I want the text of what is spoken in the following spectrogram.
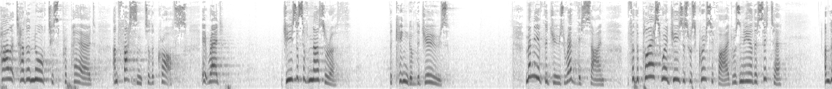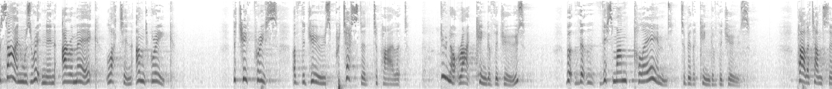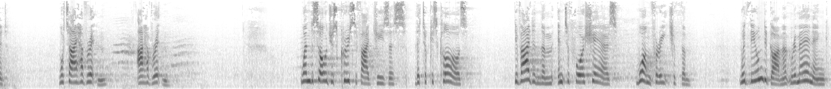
Pilate had a notice prepared and fastened to the cross. It read, Jesus of Nazareth, the King of the Jews. Many of the Jews read this sign, for the place where Jesus was crucified was near the city, and the sign was written in Aramaic, Latin, and Greek. The chief priests of the Jews protested to Pilate, do not write King of the Jews, but that this man claimed to be the King of the Jews. Pilate answered, what I have written, I have written. When the soldiers crucified Jesus, they took his clothes, divided them into four shares, one for each of them, with the undergarment remaining.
